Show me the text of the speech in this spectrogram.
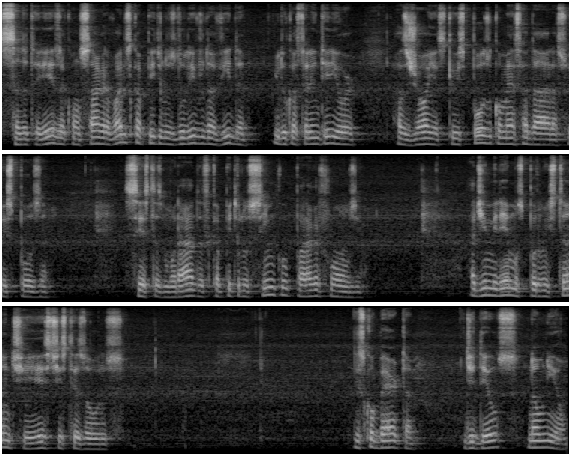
Santa Teresa consagra vários capítulos do livro da vida e do castelo interior, as joias que o esposo começa a dar à sua esposa. Sextas Moradas, capítulo 5, parágrafo 11. Admiremos por um instante estes tesouros. Descoberta de Deus na união.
